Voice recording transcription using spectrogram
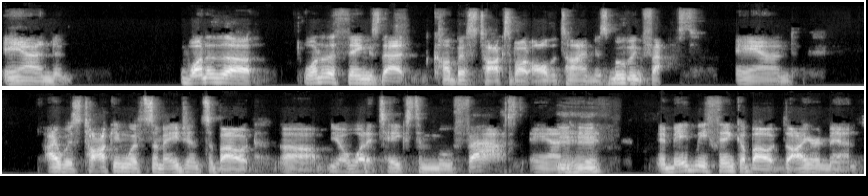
and one of the one of the things that Compass talks about all the time is moving fast. And I was talking with some agents about, um, you know, what it takes to move fast, and Mhm. it, it made me think about the Ironman.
